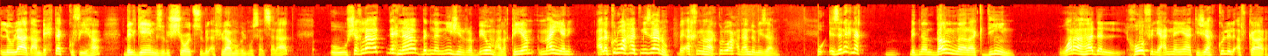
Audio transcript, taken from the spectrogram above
الاولاد عم بيحتكوا فيها بال games وبال shorts وبالأفلام وبالمسلسلات. وشغلات نحن بدنا نيجي نربيهم على قيم معينة على كل واحد ميزانه بآخر النهار كل واحد عنده ميزانه. وإذا نحن بدنا نضلنا راكدين ورا هذا الخوف اللي عنا إياه تجاه كل الأفكار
